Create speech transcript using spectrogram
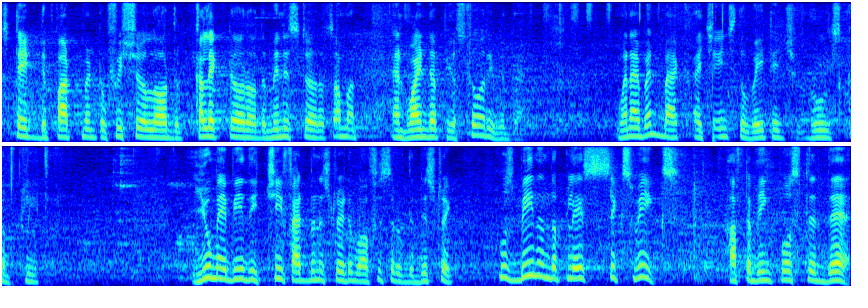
State Department official or the collector or the minister or someone and wind up your story with that. When I went back, I changed the weightage rules completely. You may be the chief administrative officer of the district who's been in the place six weeks after being posted there.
